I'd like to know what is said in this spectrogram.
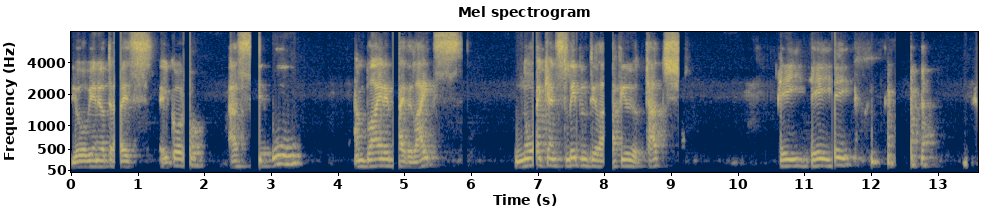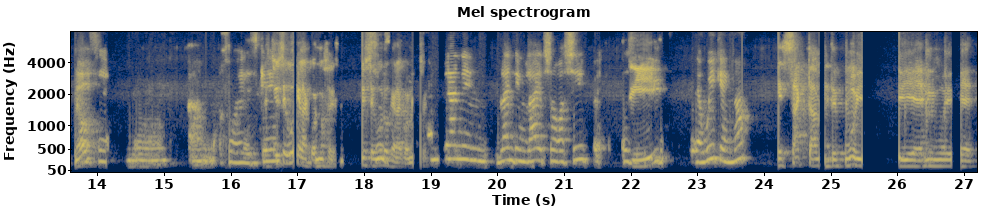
Luego viene otra vez el coro. Ooh, I'm blinded by the lights. No, I can't sleep until I feel your touch. Hey, hey, hey. ¿No? Sí. Um, joder, es que. Estoy seguro que la conoces. Estoy seguro que la conoces. Blinding, blinding Lights o algo así. Es Sí, The Weeknd, ¿no? exactamente. Muy bien, muy bien. Eh,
